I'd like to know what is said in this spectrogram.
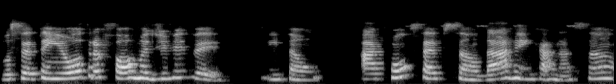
Você tem outra forma de viver. Então, a concepção da reencarnação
